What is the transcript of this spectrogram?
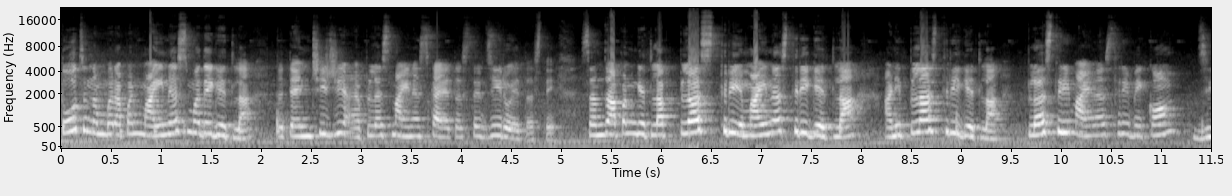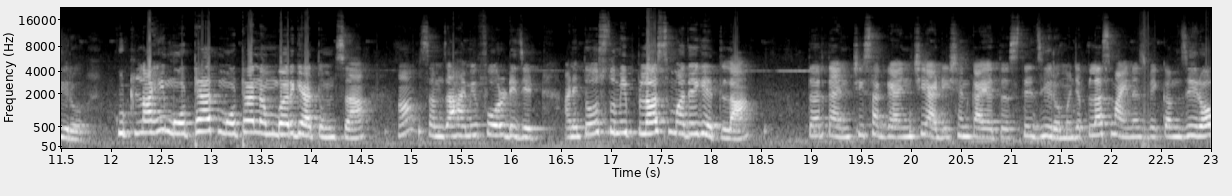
तोच नंबर आपण मायनसमध्ये घेतला तर त्यांची जी प्लस मायनस काय येत असते? झिरो येत असते. समजा आपण घेतला प्लस थ्री मायनस थ्री घेतला आणि प्लस थ्री घेतला plus three minus three become zero कुठलाही मोठ्यात मोठा नंबर घ्या तुमचा. हां? समजा हा मी फोर डिजिट आणि तोच तुम्ही प्लसमध्ये घेतला तर त्यांची सगळ्यांची ॲडिशन काय येत असते? झिरो म्हणजे plus minus become zero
